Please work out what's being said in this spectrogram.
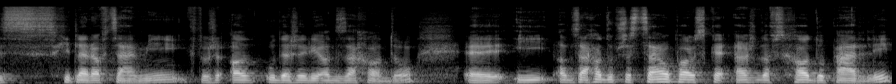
z hitlerowcami, którzy od, uderzyli od zachodu i od zachodu przez całą Polskę aż do wschodu parli,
